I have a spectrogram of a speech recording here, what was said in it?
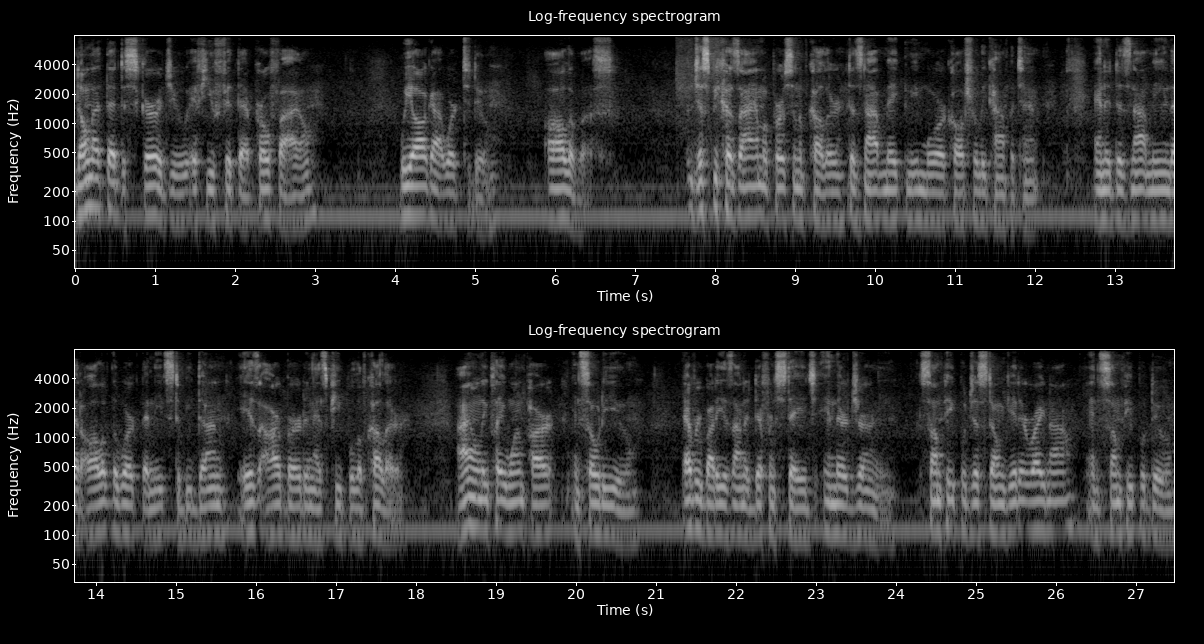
Don't let that discourage you if you fit that profile. We all got work to do. All of us. Just because I am a person of color does not make me more culturally competent and it does not mean that all of the work that needs to be done is our burden as people of color. I only play one part, and so do you. Everybody is on a different stage in their journey. Some people just don't get it right now, and some people do.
